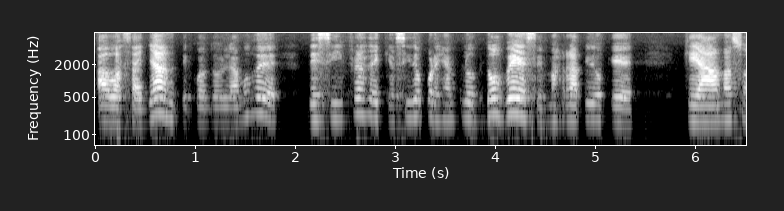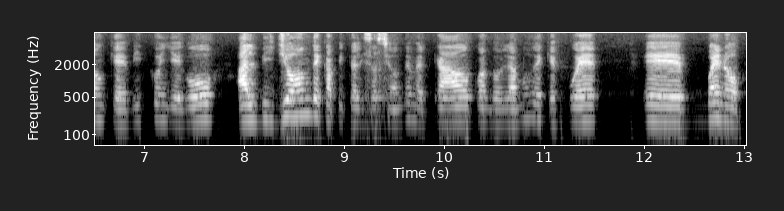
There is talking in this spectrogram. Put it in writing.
avasallante. Cuando hablamos de, cifras de que ha sido, por ejemplo, dos veces más rápido que, que Amazon, que Bitcoin llegó al billón de capitalización de mercado, cuando hablamos de que fue eh, bueno,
